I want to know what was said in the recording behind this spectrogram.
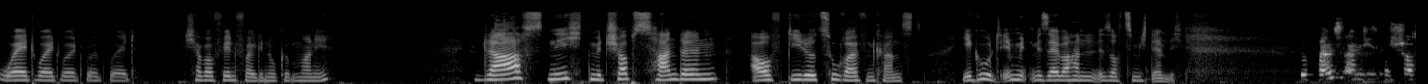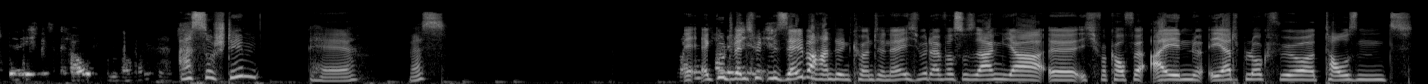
Wait, wait, wait, wait, wait. Ich habe auf jeden Fall genug Money. Du darfst nicht mit Shops handeln, auf die du zugreifen kannst. Ja gut, mit mir selber handeln ist auch ziemlich dämlich. Du kannst an diesem Shop nichts kaufen. Warum nicht? Ach so, stimmt. Hä? Was? Äh, äh, gut, wenn ich mit mir selber handeln könnte, ne? Ich würde einfach so sagen, ja, äh, ich verkaufe ein Erdblock für 1000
